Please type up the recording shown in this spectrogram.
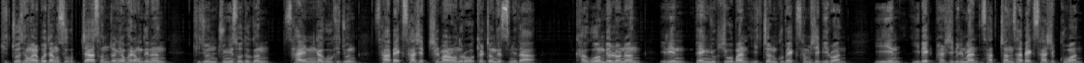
기초생활보장수급자 선정에 활용되는 기준 중위소득은 4인 가구 기준 447만 원으로 결정됐습니다. 가구원별로는 1인 165만 2,931원, 2인 281만 4,449원,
